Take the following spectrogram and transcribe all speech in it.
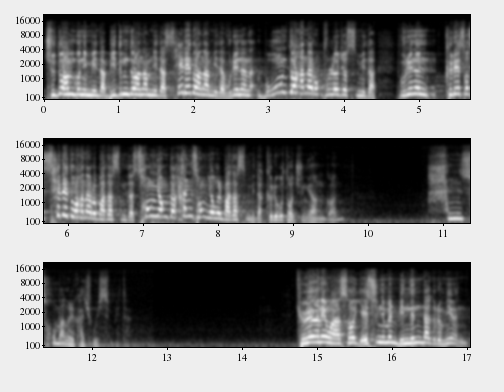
주도 한 분입니다. 믿음도 하나입니다. 세례도 하나입니다. 우리는 몸도 하나로 불러졌습니다. 우리는 그래서 세례도 하나로 받았습니다. 성령도 한 성령을 받았습니다. 그리고 더 중요한 건 한 소망을 가지고 있습니다. 교회 안에 와서 예수님을 믿는다 그러면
